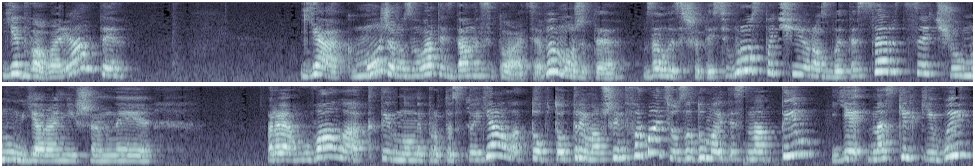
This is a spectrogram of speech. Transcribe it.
Є два варіанти як може розвиватись дана ситуація. Ви можете залишитись в розпачі, розбите серце, чому я раніше не реагувала, активно не протистояла. Тобто, отримавши інформацію, задумайтесь над тим, є, наскільки ви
